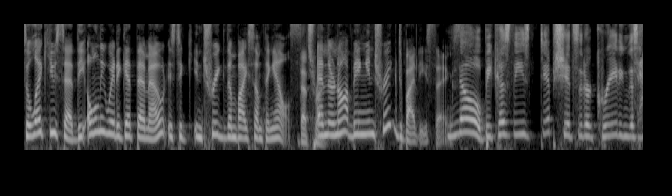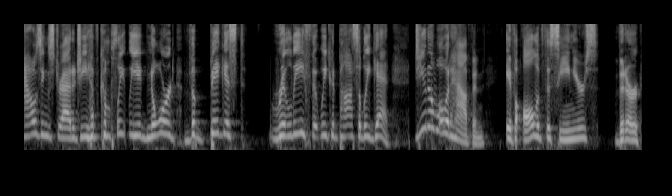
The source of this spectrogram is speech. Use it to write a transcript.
So, like you said, the only way to get them out is to intrigue them by something else. That's right. And they're not being intrigued by these things. No, because these dipshits that are creating this housing strategy have completely ignored the biggest relief that we could possibly get. Do you know what would happen if all of the seniors that are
